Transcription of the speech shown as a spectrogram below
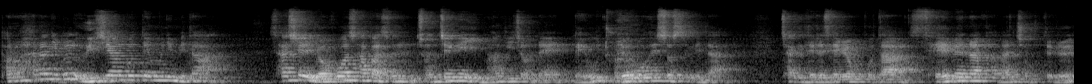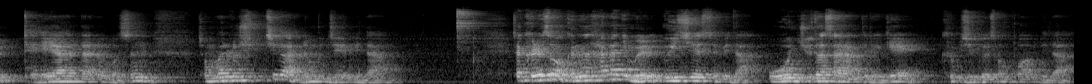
바로 하나님을 의지한 것 때문입니다. 사실 여호사밧은 전쟁에 임하기 전에 매우 두려워했었습니다. 자기들의 세력보다 세 배나 강한 적들을 대해야 한다는 것은 정말로 쉽지가 않은 문제입니다. 자, 그래서 그는 하나님을 의지했습니다. 온 유다 사람들에게 금식을 선포합니다.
